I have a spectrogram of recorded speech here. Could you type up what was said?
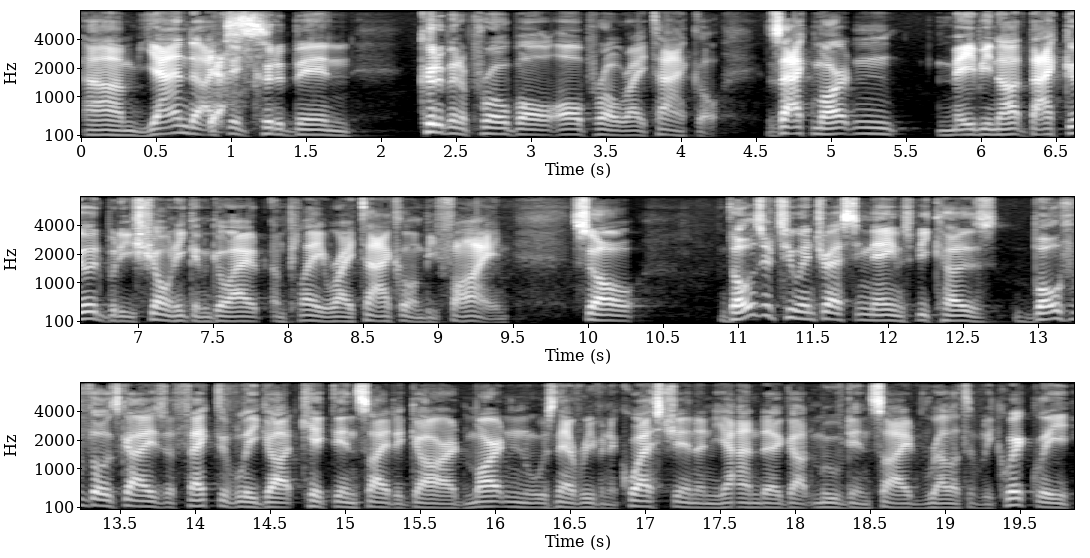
Um, Yanda, yes. I think, could have been could have been a Pro Bowl, All Pro right tackle. Zach Martin, maybe not that good, but he's shown he can go out and play right tackle and be fine. So those are two interesting names because both of those guys effectively got kicked inside a guard. Martin was never even a question, and Yanda got moved inside relatively quickly.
